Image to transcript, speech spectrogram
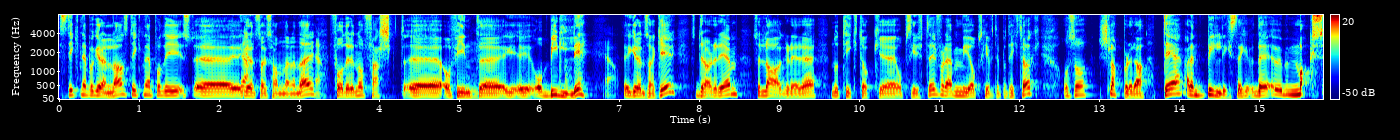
stikk ned på Grønland, stikk ned på de øh, Ja. grønnsakshandlerne der. Ja. Få dere noe ferskt øh, og fint øh, og billig Ja. grønnsaker. Så drar dere hjem, så lager dere noen TikTok-oppskrifter, for det er mye oppskrifter på TikTok, og så slapper dere av. Det er den billigste det, Maks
